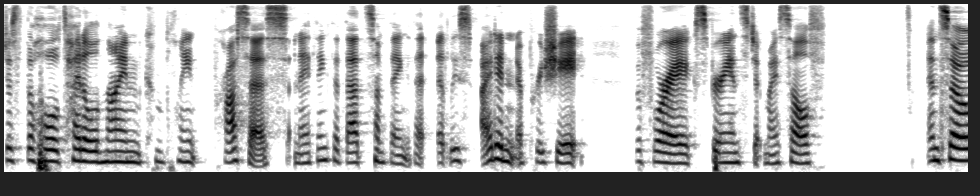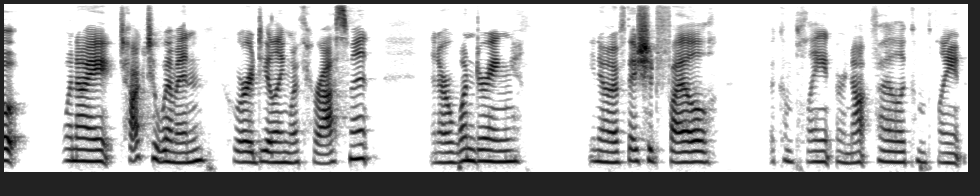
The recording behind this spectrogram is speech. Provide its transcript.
just the whole Title IX complaint process. And I think that that's something that at least I didn't appreciate before I experienced it myself. And so when I talk to women who are dealing with harassment and are wondering, you know, if they should file a complaint or not file a complaint.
